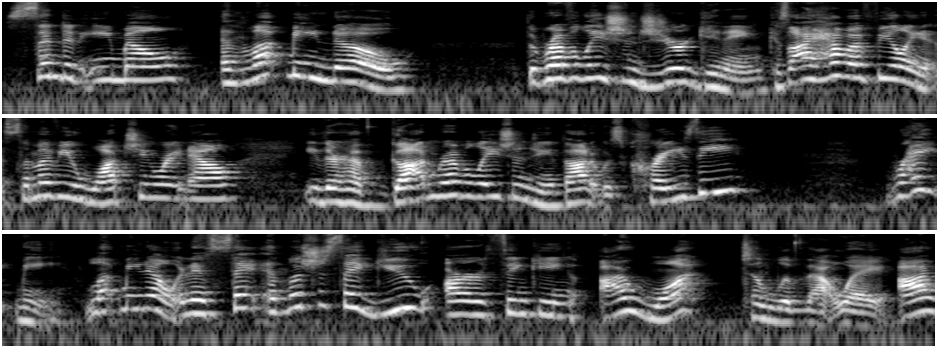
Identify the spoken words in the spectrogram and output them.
send an email and let me know the revelations you're getting? Because I have a feeling that some of you watching right now either have gotten revelations and you thought it was crazy. Write me, let me know, and say, and let's just say you are thinking, I want to live that way. I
